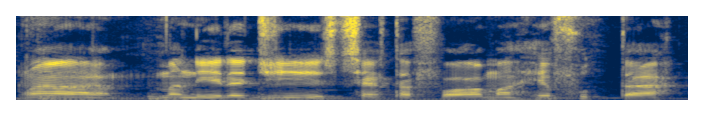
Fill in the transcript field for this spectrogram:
uma maneira de, de certa forma, refutar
